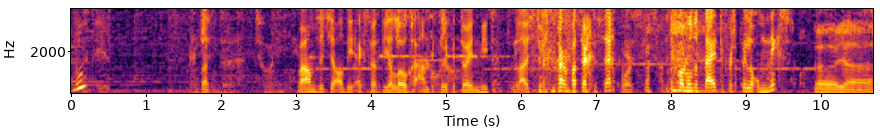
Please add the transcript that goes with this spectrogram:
Woe? Wat? Waarom zit je al die extra dialogen aan te klikken terwijl je niet luistert naar wat er gezegd wordt? Zit je gewoon onze tijd te verspillen om niks? Eh, ja.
